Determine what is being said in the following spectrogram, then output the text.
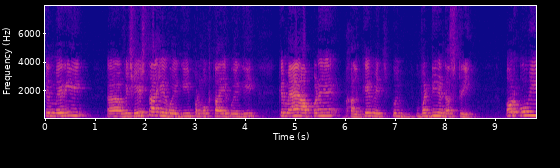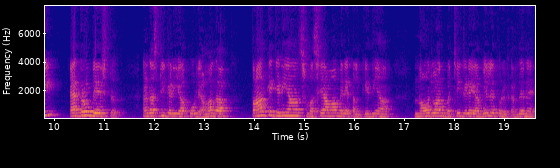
ਤੇ ਮੇਰੀ ਵਿਸ਼ੇਸ਼ਤਾ ਇਹ ਹੋਏਗੀ, ਪ੍ਰਮੁੱਖਤਾ ਇਹ ਹੋਏਗੀ ਕਿ ਮੈਂ ਆਪਣੇ ਹਲਕੇ ਵਿੱਚ ਕੋਈ ਵੱਡੀ ਇੰਡਸਟਰੀ ਔਰ ਉਹ ਵੀ ਐਗਰੋ ਬੇਸਡ ਇੰਡਸਟਰੀ ਜਿਹੜੀ ਆ ਉਹ ਲਿਆਵਾਂਗਾ ਤਾਂ ਕਿ ਜਿਹੜੀਆਂ ਸਮੱਸਿਆਵਾਂ ਮੇਰੇ ਹਲਕੇ ਦੀਆਂ ਨੌਜਵਾਨ ਬੱਚੇ ਜਿਹੜੇ ਆ ਵਿਹਲੇ ਤੁਰੇ ਫਿਰਦੇ ਨੇ,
